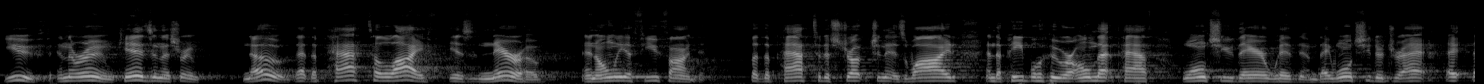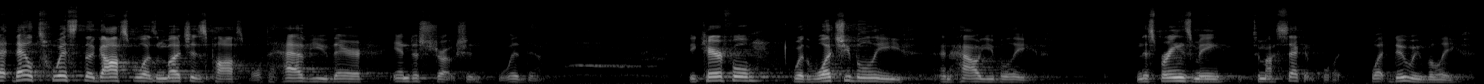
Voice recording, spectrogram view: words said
Youth in the room, kids in this room, know that the path to life is narrow and only a few find it. But the path to destruction is wide, and the people who are on that path want you there with them. They want you to drag, they, they'll twist the gospel as much as possible to have you there in destruction with them. Be careful with what you believe and how you believe. And this brings me to my second point. What do we believe?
